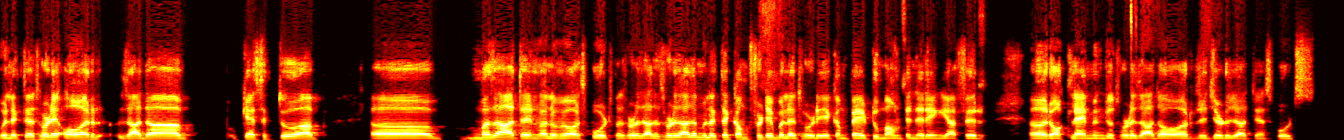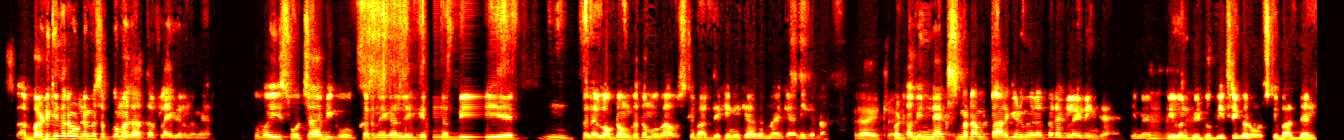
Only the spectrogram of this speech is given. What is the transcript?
वो लगता है थोड़े और ज़्यादा कह सकते हो आप मज़ा आता है इन वालों में और स्पोर्ट्स में थोड़ा ज़्यादा थोड़ा ज़्यादा मुझे लगता है कंफर्टेबल है थोड़े कंपेयर टू माउंटेनियरिंग या फिर रॉक क्लाइंबिंग जो थोड़े ज़्यादा और रिजिड हो जाते हैं स्पोर्ट्स बर्ड की तरह उड़ने में सबको मज़ा आता है फ्लाई करने में यार। तो वही सोचा है अभी को करने का लेकिन अभी ये पहले लॉकडाउन खत्म होगा उसके बाद देखेंगे क्या करना है क्या नहीं करना। राइट बट अभी नेक्स्ट मेरा टारगेट मेरा पैराग्लाइडिंग का है कि मैं P one P two P three करूँ उसके बाद देन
